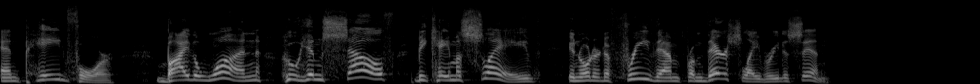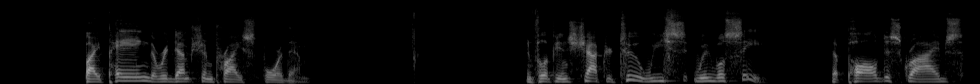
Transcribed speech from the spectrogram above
and paid for by the one who himself became a slave in order to free them from their slavery to sin by paying the redemption price for them. In Philippians chapter 2, we, we will see that Paul describes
